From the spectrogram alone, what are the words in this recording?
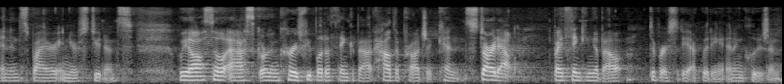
and inspire in your students? We also ask or encourage people to think about how the project can start out by thinking about diversity, equity, and inclusion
